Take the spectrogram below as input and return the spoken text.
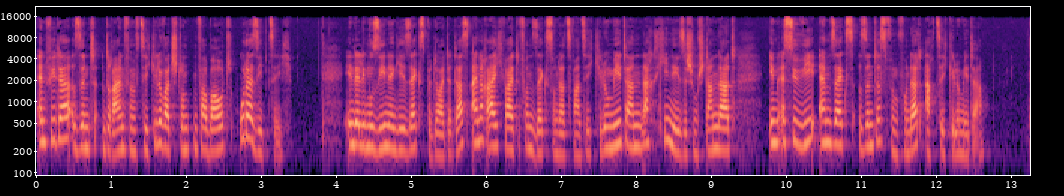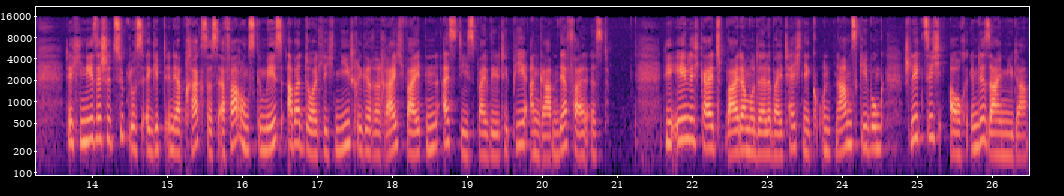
Entweder sind 53 Kilowattstunden verbaut oder 70. In der Limousine G6 bedeutet das eine Reichweite von 620 Kilometern nach chinesischem Standard. Im SUV M6 sind es 580 Kilometer. Der chinesische Zyklus ergibt in der Praxis erfahrungsgemäß aber deutlich niedrigere Reichweiten, als dies bei WLTP-Angaben der Fall ist. Die Ähnlichkeit beider Modelle bei Technik und Namensgebung schlägt sich auch im Design nieder.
